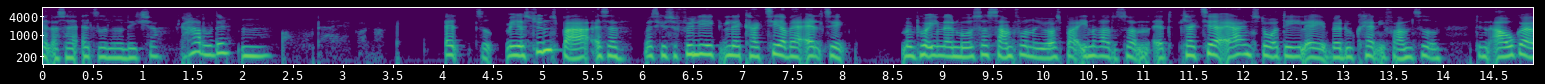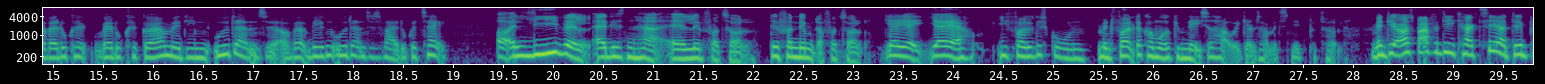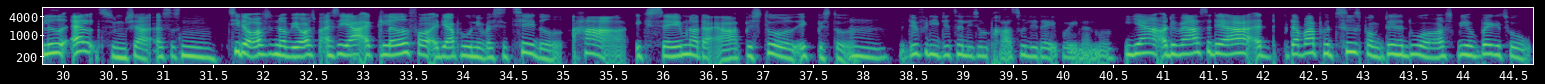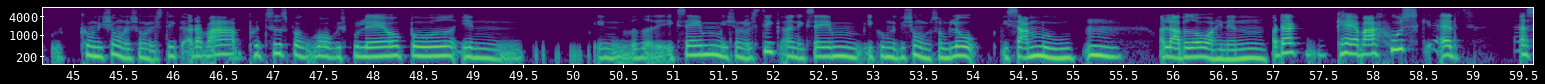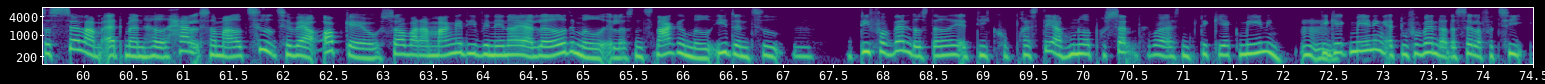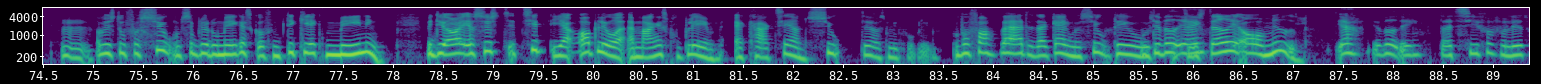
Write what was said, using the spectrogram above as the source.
Ellers har jeg altid lavet lektier. Har du det? Mm. Oh, der er jeg godt nok. Altid. Men jeg synes bare, altså, man skal selvfølgelig ikke lade karakter være alting. men på en eller anden måde, så er samfundet jo også bare indrettet sådan, at karakter er en stor del af, hvad du kan i fremtiden. Den afgør, hvad du kan, hvad du kan gøre med din uddannelse, og hvad, hvilken uddannelsesvej du kan tage. Og alligevel er de sådan her, alle for 12. Det er for nemt at få 12. Ja, ja, ja, ja, i folkeskolen. Men folk, der kommer ud af gymnasiet, har jo ikke alle sammen et snit på 12. Men det er også bare fordi karakterer, det er blevet alt, synes jeg. Altså sådan, tit og ofte, når vi også... Altså jeg er glad for, at jeg på universitetet har eksamener, der er bestået, ikke bestået. Mm. Men det er fordi, det tager ligesom presset lidt af på en eller anden måde. Ja, og det værste, det er, at der var på et tidspunkt, det har du også, vi har begge to kommunikation og journalistik, og der var på et tidspunkt, hvor vi skulle lave både en, en hvad hedder det, eksamen i journalistik og en eksamen i kommunikation, som lå i samme uge Mm. og lappet over hinanden. Og der kan jeg bare huske, at altså selvom at man havde halvt så meget tid til hver opgave, så var der mange af de veninder, jeg lavede det med, eller sådan snakkede med i den tid, Mm. de forventede stadig, at de kunne præstere 100%, hvor jeg sådan, det giver ikke mening. Mm. Det giver ikke mening, at du forventer dig selv at få 10. Mm. Og hvis du får 7, så bliver du mega skuffet. Det giver ikke mening. Men det er, jeg synes tit, jeg oplever, at manges problem er karakteren 7. Det er også mit problem. Hvorfor? Hvad er det, der er galt med 7? Det er jo, Det ved jeg det er ikke. stadig over middel. Ja, jeg ved det ikke. Der er et ciffer for lidt.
